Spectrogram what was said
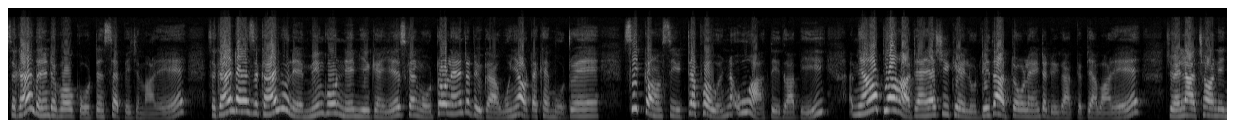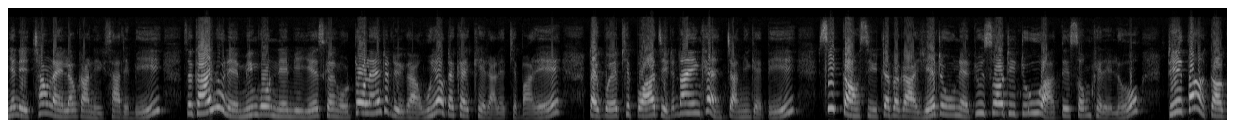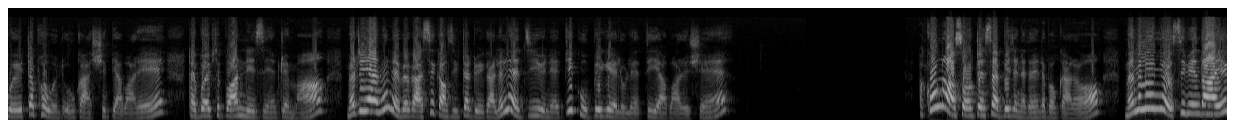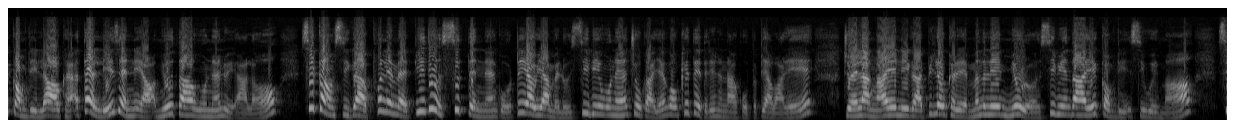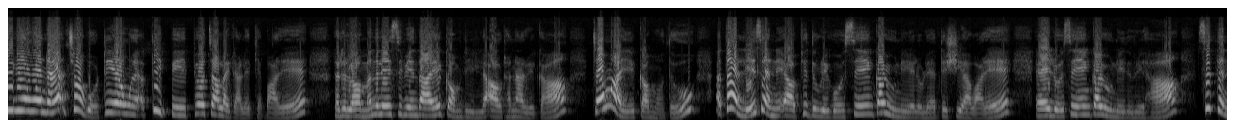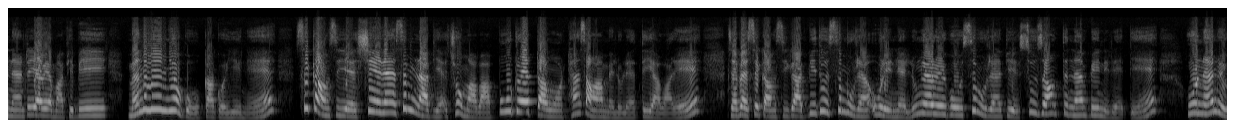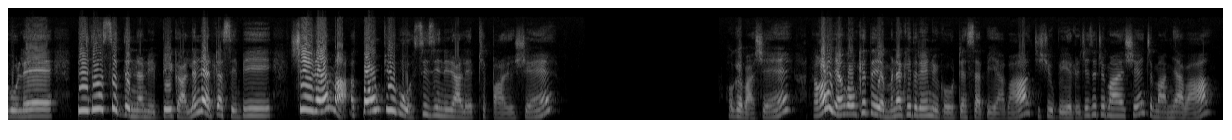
စကိုင်းတိုင်းတဘောကိုတင်ဆက်ပေးကြပါမယ်။စကိုင်းတိုင်းစကိုင်းမြို့နယ်မင်းကုန်းနယ်မြေကန်ရဲစခန်းကိုတော်လန်တပ်တွေကဝင်ရောက်တိုက်ခတ်မှုအတွင်းစစ်ကောင်စီတပ်ဖွဲ့ဝင်2ဦးဟာတေသွားပြီးအများအပြားဟာဒဏ်ရာရှိခဲ့လို့ဒေသတော်လန်တပ်တွေကပြပြပါဗျ။ဇွဲလ6နေ့ညနေ6နိုင်လောက်ကနေစတင်ပြီးစကိုင်းမြို့နယ်မင်းကုန်းနယ်မြေရဲစခန်းကိုတော်လန်တပ်တွေကဝင်ရောက်တိုက်ခတ်ခဲ့တာလည်းဖြစ်ပါတယ်။တိုက်ပွဲဖြစ်ပွားချိန်တတိုင်းခန့်ကြာမြင့်ခဲ့ပြီးစစ်ကောင်စီတပ်ဘက်ကရဲတအုပ်နဲ့ပြူစောတီတအုပ်ဟာတေဆုံးခဲ့တယ်လို့ဒေသကာကွယ်တပ်ဖွဲ့ဝင်တို့ကရှင်းပြပါဗျ။တိုက်ပွဲဖြစ်ပွားနေစဉ်အတွင်းမှာမတရားမြို့နယ်ဘက်ကစစ်ကောင်စီတပ်တွေကလက်လက်ကြီးတွေနဲ့ပြစ်ကူပေးခဲ့လို့လည်းသိရပါတယ်ရှင်။ အခုနောက်ဆုံးတင်ဆက်ပေးခြင်းတဲ့တဲ့ပုတ်ကတော့မန္တလေးမြို့စီပင်သားရေးကော်မတီလက်အောက်ခံအသက်40နှစ်အောင်အမျိုးသားဝန်ထမ်းတွေအားလုံးစစ်ကောင်စီကဖွင့်လှစ်မဲ့ပြည်သူစစ်တင်နန်းကိုတက်ရောက်ရမယ်လို့စီပင်ဝန်ထမ်းချုပ်ကရန်ကုန်ခေတ်သစ်တဲ့နနာကိုပြပြပါရယ်။ကျွဲလ9ရက်နေ့ကပြုလုပ်ခဲ့တဲ့မန္တလေးမြို့တော်စီပင်သားရေးကော်မတီအစည်းအဝေးမှာစီပင်ဝန်ထမ်းအချို့ကိုတရားဝင်အသိပေးပြောကြားလိုက်တာလည်းဖြစ်ပါတယ်။လက်တလောမန္တလေးစီပင်သားရေးကော်မတီလက်အောက်ဌာနတွေက ကျမ်းမာရေးကောင်းမွန်သူအသက်40နှစ်အောက်ဖြစ်သူတွေကိုစည်ရင်ကောက်ယူနေရလို့လည်းသိရှိရပါတယ်။အဲလိုစည်ရင်ကောက်ယူနေသူတွေဟာစစ်တပ်နန်းတရားရမှာဖြစ်ပြီးမန္တလေးမြို့ကိုကာကွယ်ရေးနဲ့စစ်ကောင်စီရဲ့ရှေ့တန်းစစ်မနာပြင်အချို့မှာပါပူးတွဲတာဝန်ထမ်းဆောင်ရမယ်လို့လည်းသိရပါတယ်။ဂျပက်စစ်ကောင်စီကပြည်သူစစ်မှုထမ်းဥပဒေနဲ့လူငယ်တွေကိုစစ်မှုထမ်းအဖြစ်စုဆောင်းတင်နန်းပေးနေတဲ့အပြင် ဝန်ထမ်းတွေကိုလည်းပြည်သူစစ်တင်နန်းတွေပေးကလက်လက်တက်ဆင်ပြီးရှေ့တန်းမှာအသုံးပြုဖို့စီစဉ်နေတာလည်းဖြစ်ပါတယ်ရှင်။ဟုတ်ကဲ့ပါရှင်။ဒါကတော့ရန်ကုန်ခေတ်ရဲ့မနက်ခေတ်သတင်းတွေကိုတင်ဆက်ပေးရပါ။ကြည့်ရှုပေးရတဲ့ကျေးဇူးတင်ပါတယ်ရှင်။ကျွန်မမြပါ။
